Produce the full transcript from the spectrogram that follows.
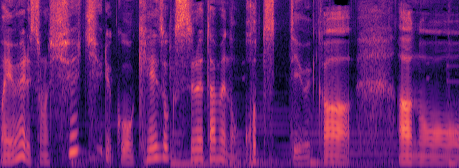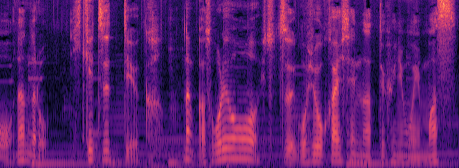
まあ、いわゆるその集中力を継続するためのコツっていうか、あのーなんだろう、秘訣っていうか、なんかそれを一つご紹介したいなっていうふうに思います。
